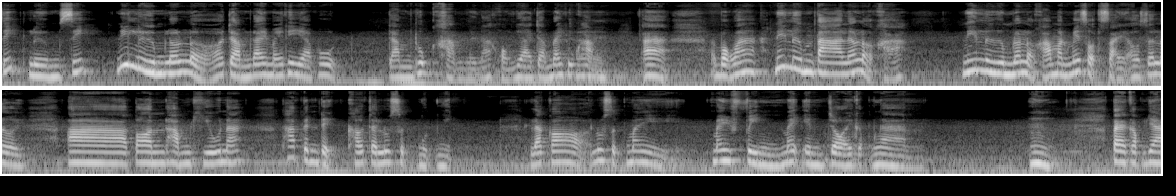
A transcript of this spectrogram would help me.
สิลืมสินี่ลืมแล้วเหรอจำได้ไหมที่ยาพูดจำทุกคำเลยนะ ของยาจำได้ทุกคำใช่อ่า บอกว่านี่ลืมตาแล้วเหรอคะนี่ลืมแล้วเหรอคะ มันไม่สดใสเอาซะเลย อ่า ตอนทำคิ้วนะ ถ้าเป็นเด็กเขาจะรู้สึกหงุดหงิด แล้วก็รู้สึกไม่ไม่ฟินไม่เอนจอยกับงาน อืมแต่กับยา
